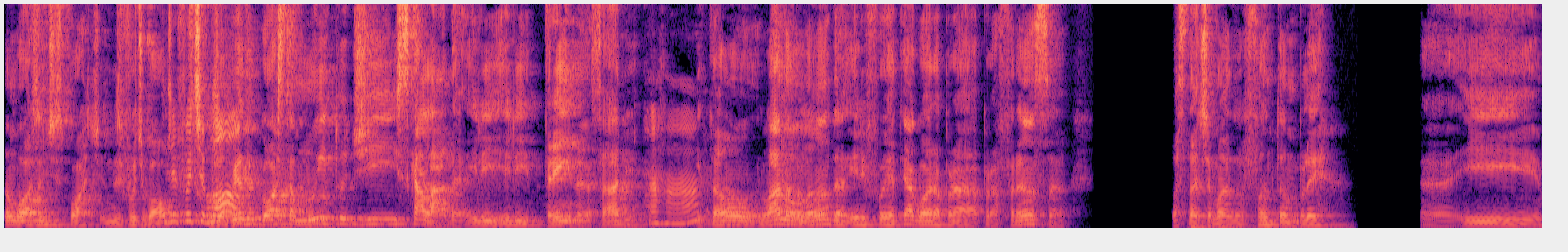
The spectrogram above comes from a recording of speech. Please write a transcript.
não gostam de esporte, de futebol. De futebol? O João Pedro gosta muito de escalada. Ele, ele treina, sabe? Uhum. Então, lá na Holanda, ele foi até agora para a França, uma cidade chamada Fontainebleau. É, e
